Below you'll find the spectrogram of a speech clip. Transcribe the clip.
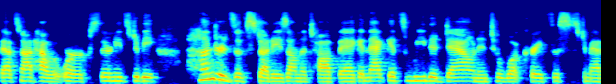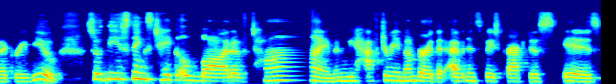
that's not how it works. There needs to be hundreds of studies on the topic, and that gets weeded down into what creates the systematic review. So these things take a lot of time, and we have to remember that evidence based practice is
